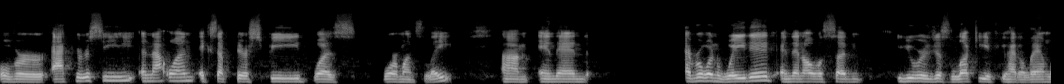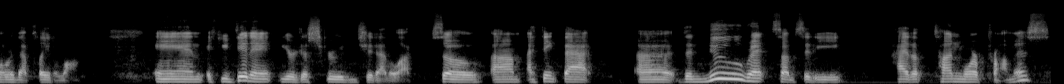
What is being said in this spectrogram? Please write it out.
over accuracy in that one. Except their speed was four months late, um, and then everyone waited, and then all of a sudden you were just lucky if you had a landlord that played along, and if you didn't, you're just screwed and shit out of luck. So um, I think that uh, the new rent subsidy had a ton more promise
